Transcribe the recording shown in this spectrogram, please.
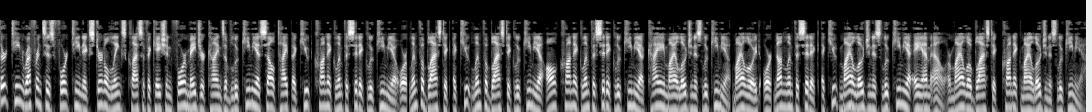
13 References 14 External links Classification 4 Major kinds of leukemia Cell type Acute chronic lymphocytic leukemia or lymphoblastic acute lymphoblastic leukemia All chronic lymphocytic leukemia KIA myelogenous leukemia myeloid or non-lymphocytic acute myelogenous leukemia AML or myeloblastic chronic myelogenous leukemia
